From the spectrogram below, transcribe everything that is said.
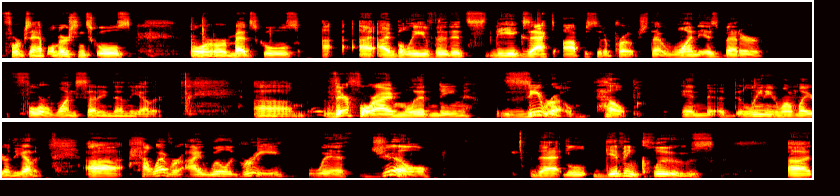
for example, nursing schools or, or med schools, I, I believe that it's the exact opposite approach, that one is better for one setting than the other. Um, therefore, I'm lending zero help in uh, leaning one way or the other. Uh, however, I will agree with Jill that l- giving clues uh,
